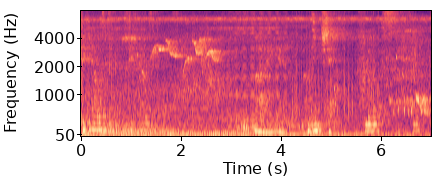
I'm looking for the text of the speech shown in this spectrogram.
Techhouse. Techhouse. By DJ Flux. Flux.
